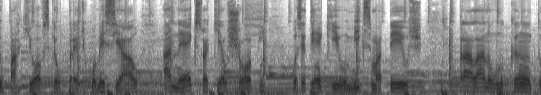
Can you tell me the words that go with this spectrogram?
o Parque Office, que é o prédio comercial, anexo aqui ao shopping. Você tem aqui o Mix Mateus, para lá no, no, canto,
